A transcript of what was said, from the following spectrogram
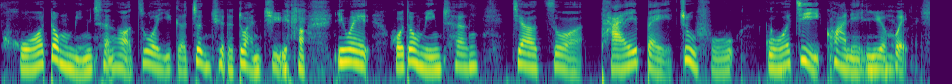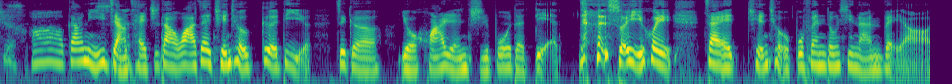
活动名称哦，做一个正确的断句哈，因为活动名称叫做台北祝福国际跨年音乐会。是哦，刚刚你一讲才知道哇，在全球各地这个有华人直播的点，所以会在全球不分东西南北啊，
